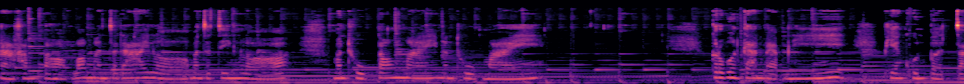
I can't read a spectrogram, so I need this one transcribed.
หาคำตอบว่ามันจะได้เหรอ มันจะจริงเหรอ มันถูกต้องไหม มันถูกไหม กระบวนการแบบนี้เพียงคุณเปิดใจ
